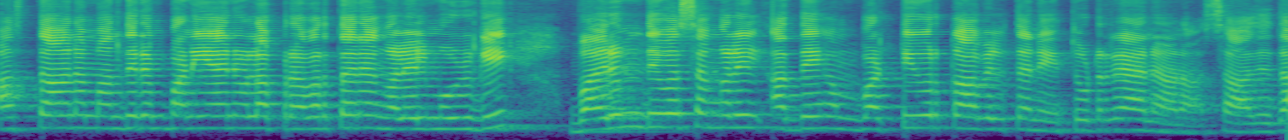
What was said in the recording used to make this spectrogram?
ആസ്ഥാന മന്ദിരം പണിയാനുള്ള പ്രവർത്തനങ്ങളിൽ മുഴുകി വരും ദിവസങ്ങളിൽ അദ്ദേഹം വട്ടിയൂർക്കാവിൽ തന്നെ തുടരാനാണ് സാധ്യത.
